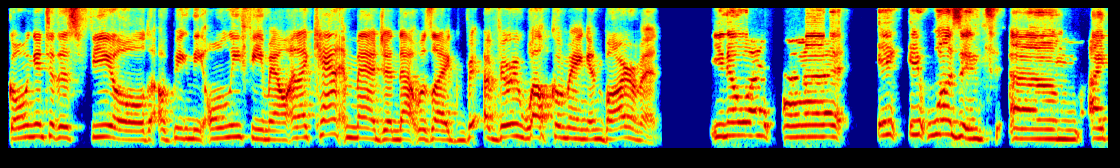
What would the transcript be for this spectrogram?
going into this field of being the only female? And I can't imagine that was like a very welcoming environment. You know what? Uh, it it wasn't. Um, I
